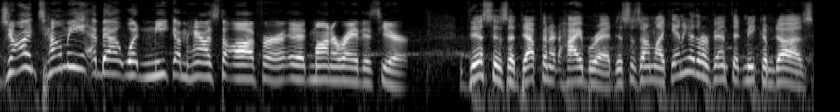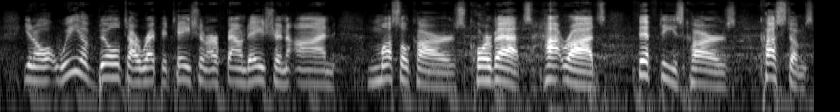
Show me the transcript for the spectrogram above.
John, tell me about what Mecum has to offer at Monterey this year this is a definite hybrid. This is unlike any other event that Mecum does. You know, we have built our reputation, our foundation on muscle cars, Corvettes, hot rods, 50s cars, customs.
